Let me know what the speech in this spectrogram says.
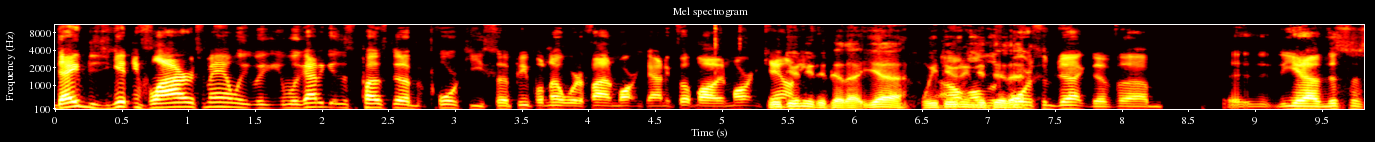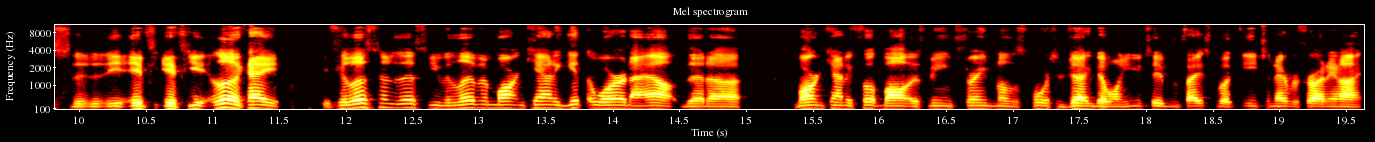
Dave, did you get any flyers, man? We we, we got to get this posted up at Porky so people know where to find Martin County football in Martin County. We do need to do that. Yeah, we do need to do that. Sports objective. Um, uh, you know, this is if if you look, hey, if you're listening to this, you live in Martin County, get the word out that uh, Martin County football is being streamed on the Sports Objective on YouTube and Facebook each and every Friday night.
